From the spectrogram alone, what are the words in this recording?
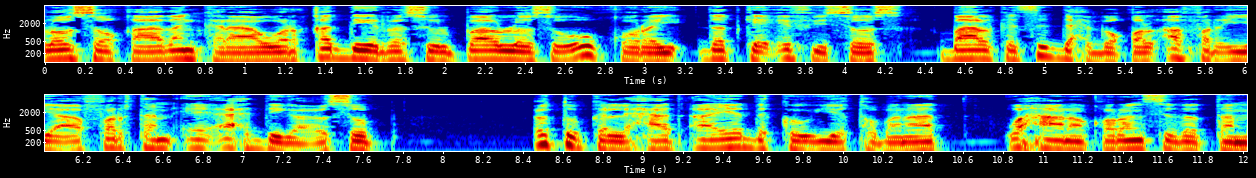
loo soo qaadan karaa warqaddii rasuul bawlos oo u qoray dadka efesos baalka saddex boqol afar iyo afartan ee axdiga cusub. Cutubka lixaad aayadda kow iyo tobanaad. Waxaana qoran sida tan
